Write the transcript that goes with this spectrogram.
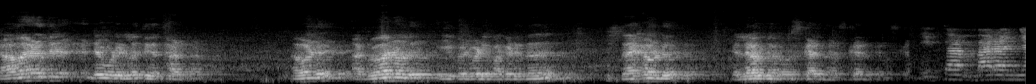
രാമായണത്തിന്റെ കൂടെയുള്ള തീർത്ഥാടനമാണ് അതുകൊണ്ട് അഭിമാനമുണ്ട് ഈ പരിപാടി പങ്കെടുക്കുന്നത്. സ്നേഹമുണ്ട്. എല്ലാവർക്കും നമസ്കാരം നമസ്കാരം നമസ്കാരം. ഇത്തം പറഞ്ഞ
